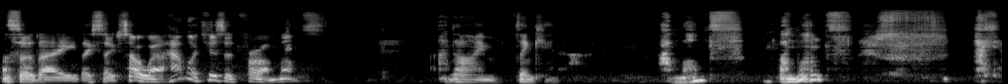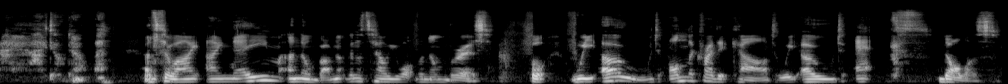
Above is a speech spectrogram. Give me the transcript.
And so they, they say, So, well, how much is it for a month? And I'm thinking, A month? A month? I, I, I don't know. And, And so I, I name a number. I'm not going to tell you what the number is, but we owed on the credit card, we owed X dollars.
